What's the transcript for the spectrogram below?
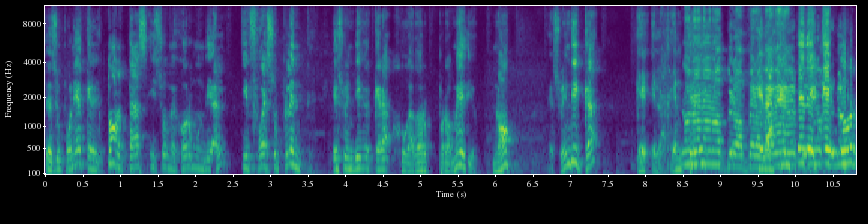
Se suponía que el Tortas hizo mejor Mundial y fue suplente. Eso indica que era jugador promedio. No, eso indica que la gente, no, no, no, pero, pero la gente de Keylor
